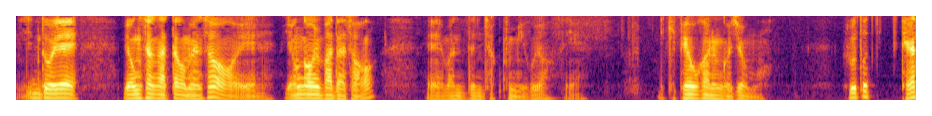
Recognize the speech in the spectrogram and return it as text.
인도에 명상 갔다 오면서 예, 영감을 받아서 예, 만든 작품이고요. 예, 이렇게 배워가는 거죠, 뭐. 그리고 또 제가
